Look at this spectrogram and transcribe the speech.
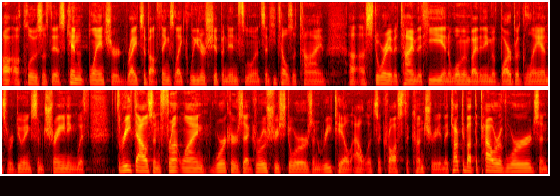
I'll, I'll, close with this. Ken Blanchard writes about things like leadership and influence, and he tells a time, uh, a story of a time that he and a woman by the name of Barbara Glanz were doing some training with 3,000 frontline workers at grocery stores and retail outlets across the country. And they talked about the power of words and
